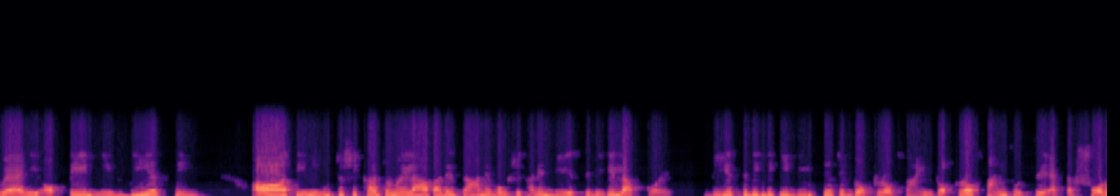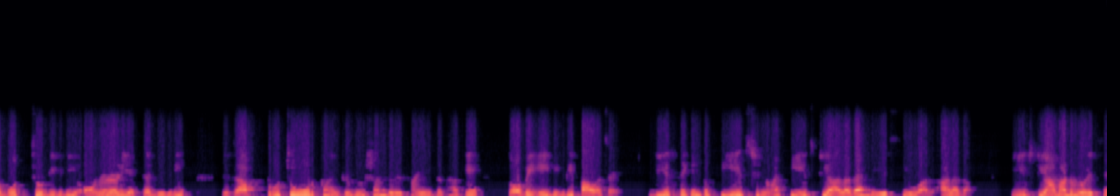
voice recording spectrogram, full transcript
where he obtain his BSc তিনি উচ্চশিক্ষার জন্য এলাহাবাদে যান এবং সেখানে বিএসসি ডিগ্রি লাভ করেন। বিএসসি ডিগ্রি কি? বিএসসি হচ্ছে doctor of science doctor of science হচ্ছে একটা সর্বোচ্চ ডিগ্রি অনারারি একটা ডিগ্রি যেটা প্রচুর কন্ট্রিবিউশন যদি সায়েন্সে থাকে, তবে এই ডিগ্রি পাওয়া যায়। বিএসসি কিন্তু পিএইচডি নয় পিএইচডি আলাদা বিএসসি ওয়াল আলাদা। পিএইচডি আমারও রয়েছে,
